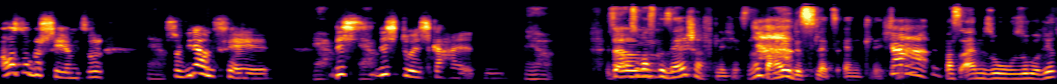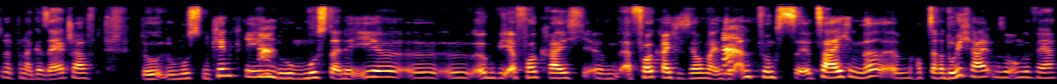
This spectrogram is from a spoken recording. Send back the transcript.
auch so geschämt. So, ja. Schon wieder ein Fail. Ja, nicht, ja. nicht durchgehalten. Ja. Ist ja auch so was ähm, Gesellschaftliches, ne? Ja. beides letztendlich. Ne? Ja. Ne? Was einem so suggeriert wird von der Gesellschaft, du, du musst ein Kind kriegen, du musst deine Ehe äh, irgendwie erfolgreich, ähm, erfolgreich ist ja auch mal in so Anführungszeichen, ne? Ähm, Hauptsache durchhalten so ungefähr.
